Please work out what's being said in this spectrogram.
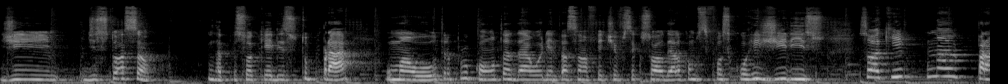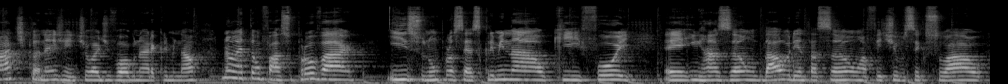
de, de situação. Da pessoa querer estuprar uma outra por conta da orientação afetivo sexual dela, como se fosse corrigir isso. Só que na prática, né, gente, eu advogo na área criminal, não é tão fácil provar isso num processo criminal que foi é, em razão da orientação afetivo sexual,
